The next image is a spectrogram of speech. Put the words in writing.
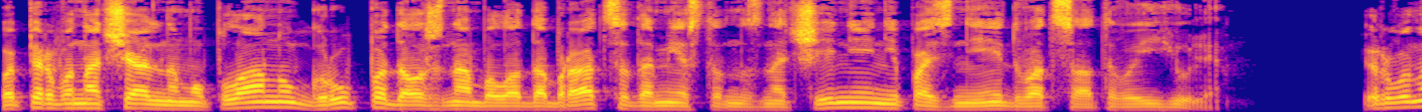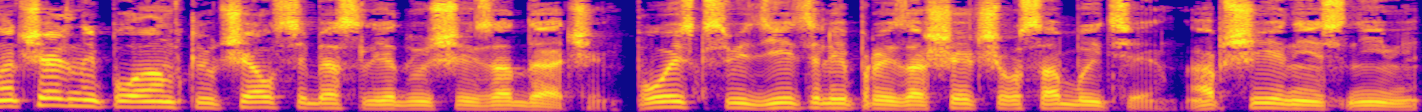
По первоначальному плану группа должна была добраться до места назначения не позднее 20 июля. Первоначальный план включал в себя следующие задачи. Поиск свидетелей произошедшего события, общение с ними,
